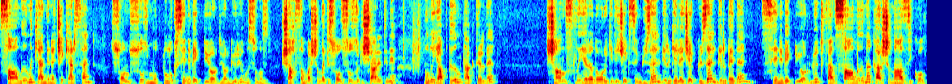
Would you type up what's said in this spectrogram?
Sağlığını kendine çekersen sonsuz mutluluk seni bekliyor diyor. Görüyor musunuz? Şahsın başındaki sonsuzluk işaretini. Bunu yaptığın takdirde şanslı yere doğru gideceksin. Güzel bir gelecek güzel bir beden seni bekliyor. Lütfen sağlığına karşı nazik ol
